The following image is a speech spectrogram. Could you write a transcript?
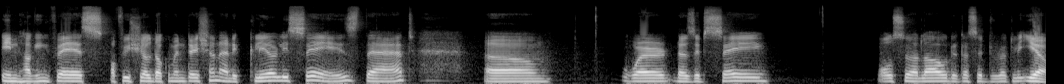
in hugging face official documentation. And it clearly says that um, where does it say also allow dataset directly yeah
